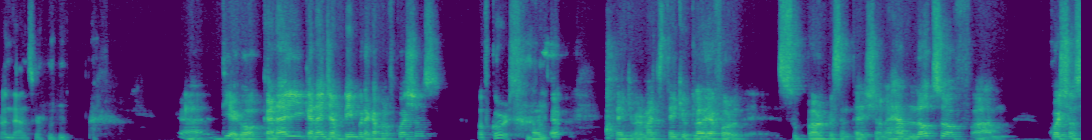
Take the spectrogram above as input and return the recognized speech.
and the answer. uh, Diego, can I can I jump in with a couple of questions? Of course. Thank you very much. Thank you, Claudia, for superb presentation. I have lots of um, questions.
